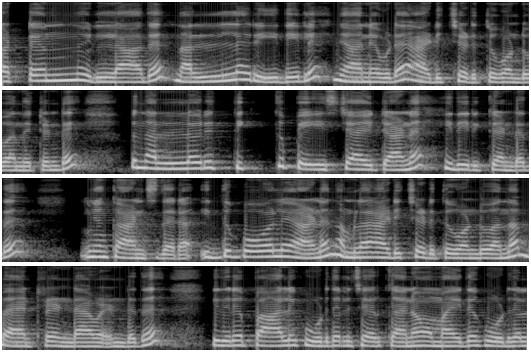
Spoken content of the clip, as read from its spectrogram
കട്ടയൊന്നുമില്ലാതെ നല്ല രീതിയിൽ ഞാനിവിടെ അടിച്ചെടുത്ത് കൊണ്ടുവന്നിട്ടുണ്ട്. ഒരു നല്ലൊരു തിക്ക് പേസ്റ്റ് ആയിട്ടാണ് ഇതിരിക്കേണ്ടത്. ഞാൻ കാണിച്ചു തരാം. ഇതുപോലെയാണ് നമ്മൾ അടിച്ചെടുത്ത് കൊണ്ടുവന്ന ബാറ്റർ ഉണ്ടാവേണ്ടത്. ഇതിൽ പാൽ കൂടുതൽ ചേർക്കാനോ മൈദ കൂടുതൽ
